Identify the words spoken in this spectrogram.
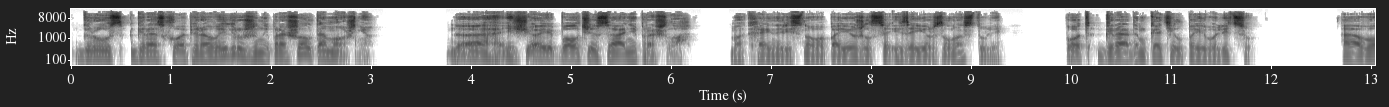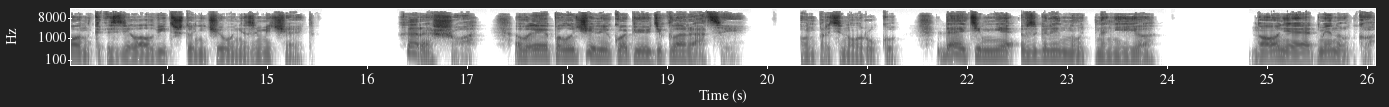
«Груз Гроссхоппера выгружен и прошел таможню». «Да, еще и полчаса не прошло». Макхайнери снова поежился и заерзал на стуле. Под градом катил по его лицу. А Вонг сделал вид, что ничего не замечает. «Хорошо. Вы получили копию декларации». Он протянул руку. «Дайте мне взглянуть на нее». «Ну нет, минутку»,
